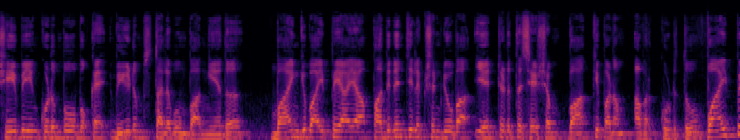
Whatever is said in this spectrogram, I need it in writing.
ഷീബയും കുടുംബവുമൊക്കെ വീടും സ്ഥലവും വാങ്ങിയത്. ബാങ്ക് വായ്പയായ പതിനഞ്ച് ലക്ഷം രൂപ ഏറ്റെടുത്ത ശേഷം ബാക്കി പണം അവർ കൊടുത്തു. വായ്പ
